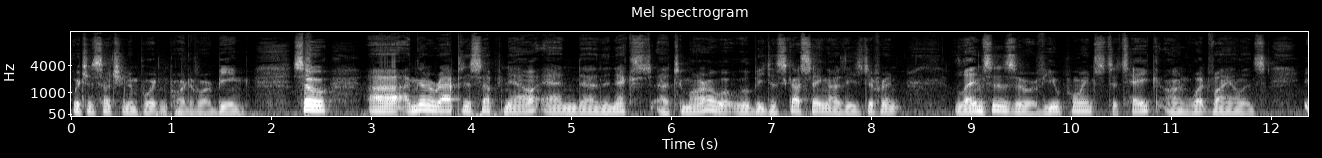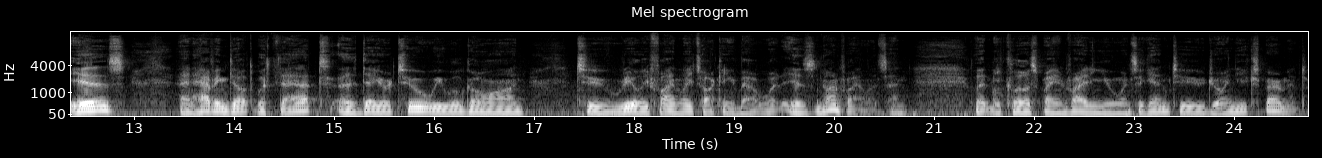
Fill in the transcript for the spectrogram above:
which is such an important part of our being. So uh, I'm going to wrap this up now, and uh, the next uh, tomorrow, what we'll be discussing are these different lenses or viewpoints to take on what violence is. And having dealt with that a day or two, we will go on to really finally talking about what is nonviolence. And let me close by inviting you once again to join the experiment.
